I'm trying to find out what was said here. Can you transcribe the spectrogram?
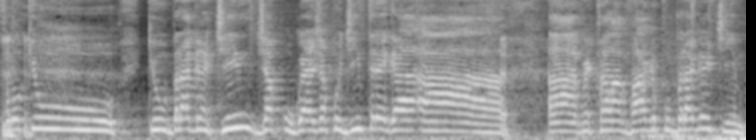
falou que o que o Bragantino, já, o Goiás já podia entregar a a, como é que fala, a vaga pro Bragantino.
